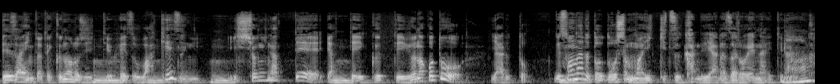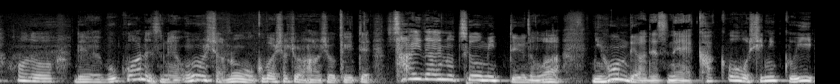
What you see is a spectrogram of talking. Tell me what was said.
デザインとテクノロジーっていうフェーズを分けずに、一緒になってやっていくっていうようなことをやると。で、そうなるとどうしてもまあ一気通貫でやらざるを得ないというか。なるほど。で、僕はですね、御社の小林社長の話を聞いて、最大の強みっていうのは、日本ではですね、確保しにくい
